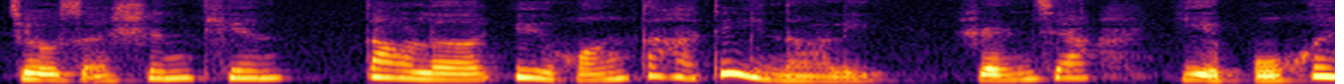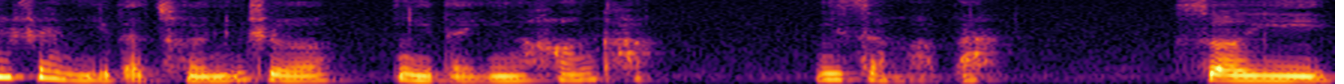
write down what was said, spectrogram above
就算升天到了玉皇大帝那里，人家也不会认你的存折、你的银行卡，你怎么办？所以，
